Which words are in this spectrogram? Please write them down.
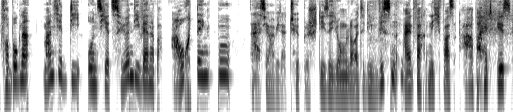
Frau Bogner, manche, die uns jetzt hören, die werden aber auch denken, das ah, ist ja mal wieder typisch, diese jungen Leute, die wissen einfach nicht, was Arbeit ist.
